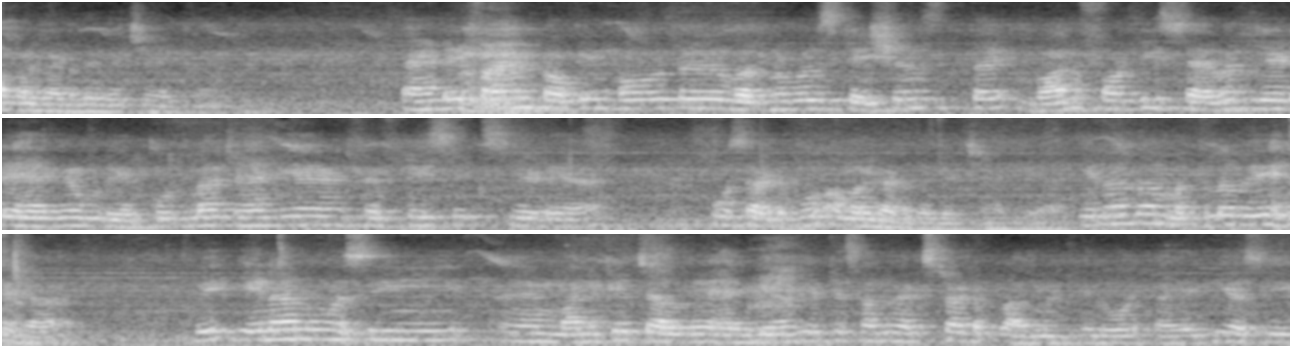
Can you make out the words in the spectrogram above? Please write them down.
ਅਮਰਗੜ੍ਹ ਦੇ ਵਿੱਚ ਹੈਗੀਆਂ and if I am talking about vulnerable stations ਤਾਂ 147 ਜਿਹੜੇ ਹੈਗੇ ਉਹ ਮਲੇਰਕੋਟਲਾ ਚ ਹੈਗੇ ਆ ਐਂਡ 56 ਜਿਹੜੇ ਆ ਉਹ ਸਾਡੇ ਕੋਲ ਅਮਰਗੜ੍ਹ ਦੇ ਵਿੱਚ ਹੈਗੇ ਆ ਇਹਨਾਂ ਦਾ ਮਤਲਬ ਇਹ ਹੈਗਾ ਵੀ ਇਹਨਾਂ ਨੂੰ ਅਸੀਂ ਅਹ, ਮੰਨ ਕੇ ਚੱਲਦੇ ਹੈਗੇ ਆ ਵੀ ਇੱਥੇ ਸਾਨੂੰ ਐਕਸਟਰਾ ਡਿਪਲੋਇਮੈਂਟ ਦੀ ਲੋੜ ਪਏਗੀ। ਅਸੀਂ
